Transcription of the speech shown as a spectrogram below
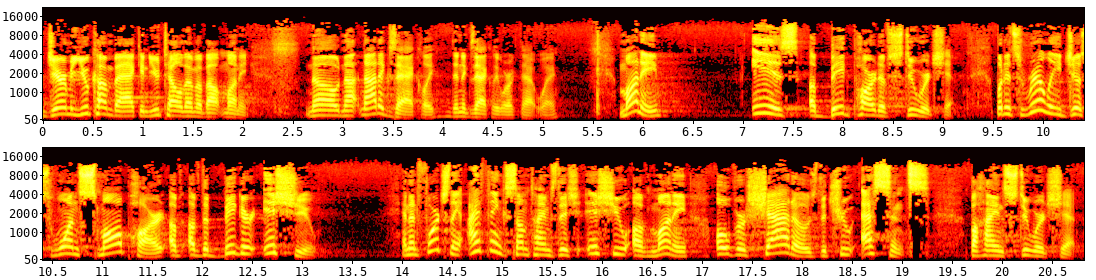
Jeremy, you come back and you tell them about money. No, not, not exactly. Didn't exactly work that way. Money is a big part of stewardship, but it's really just one small part of, of the bigger issue. And unfortunately, I think sometimes this issue of money overshadows the true essence behind stewardship.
